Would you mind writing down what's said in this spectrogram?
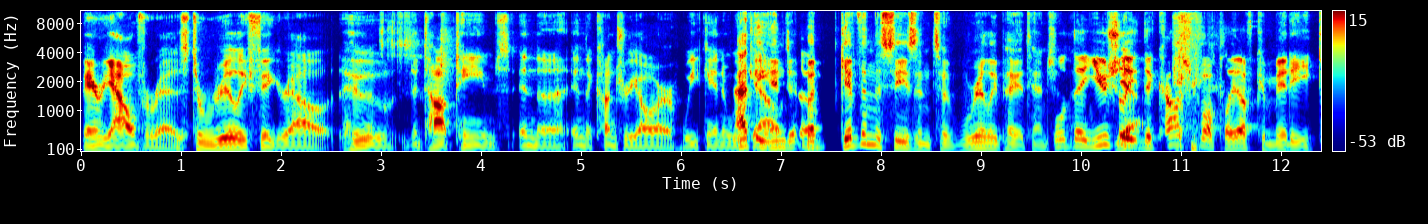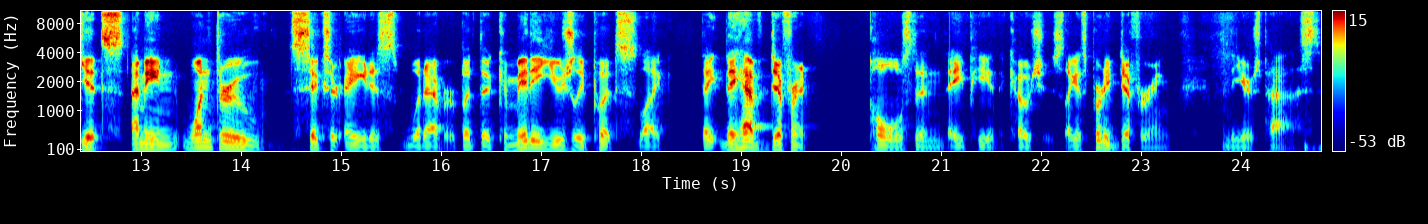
Barry Alvarez, to really figure out who the top teams in the in the country are week in and week at the out. end, So, but give them the season to really pay attention. Well, they usually Yeah. the college football playoff committee gets. I mean, one through six or eight is whatever, but the committee usually puts like they they have different polls than AP and the coaches. Like it's pretty differing in the years past.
